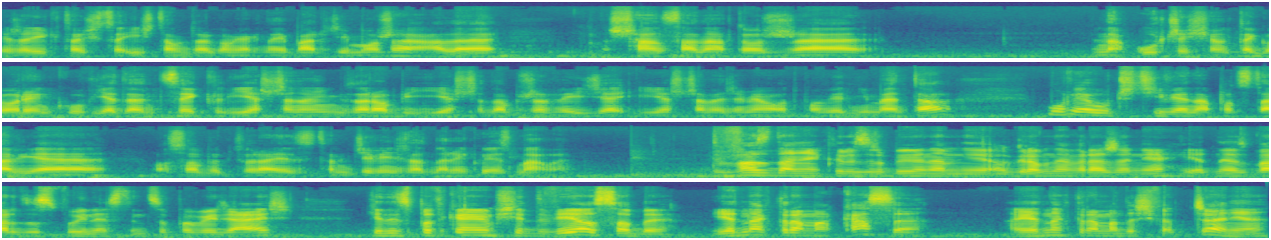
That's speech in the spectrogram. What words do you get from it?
jeżeli ktoś chce iść tą drogą, jak najbardziej może, ale szansa na to, że nauczy się tego rynku w jeden cykl i jeszcze na nim zarobi i jeszcze dobrze wyjdzie i jeszcze będzie miał odpowiedni mental, mówię uczciwie na podstawie osoby, która jest tam 9 lat na rynku, jest małe. Dwa zdania, które zrobiły na mnie ogromne wrażenie. Jedno jest bardzo spójne z tym, co powiedziałeś. Kiedy spotykają się dwie osoby, jedna, która ma kasę, a jedna, która ma doświadczenie,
